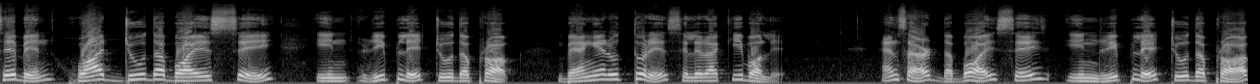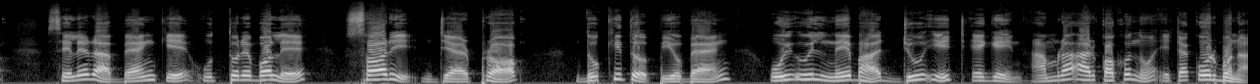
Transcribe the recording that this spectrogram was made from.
Seven what do the boys say in reply to the frog ব্যাঙের উত্তরে ছেলেরা কি বলে? Answer the boy say in reply to the frog ছেলেরা ব্যাংকে উত্তরে বলে সরি ডিয়ার প্রক দুঃখিত প্রিয় ব্যাং we will never do it again আমরা আর কখনো এটা করব না।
